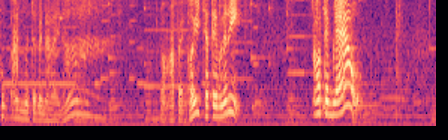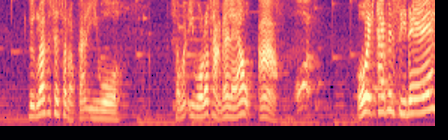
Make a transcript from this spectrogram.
ทุกอันมันจะเป็นอะไรนะลองอัพไปเฮ้ยจะเต็มแล้วนี่ เอาเต็มแล้วหนึ่งร้อยเปอร์เซ็นต์สำหรับการอีโวสามารถอีโวรถถังได้แล้วอ้าวโอ้ยโอ้ยกลายเป็นสีแดง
